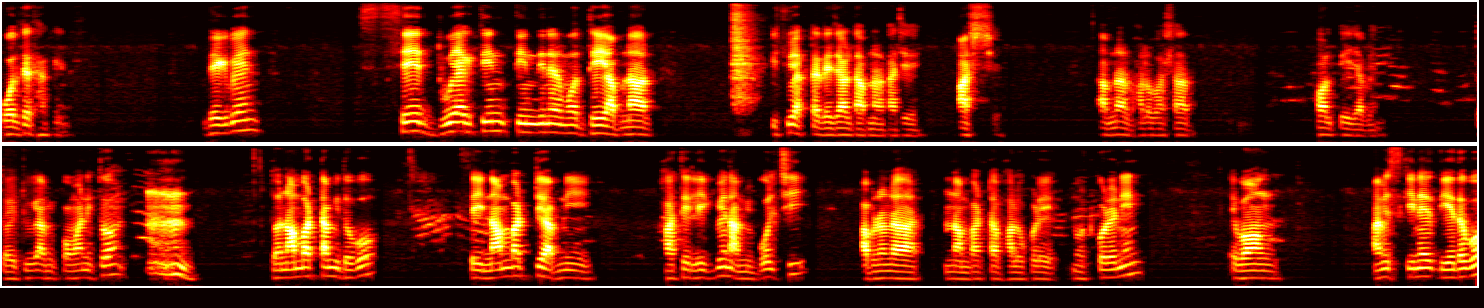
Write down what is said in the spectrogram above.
বলতে থাকেন। দেখবেন সে দু একদিন তিন দিনের মধ্যেই আপনার কিছু একটা রেজাল্ট আপনার কাছে আসছে। আপনার ভালোবাসার ফল পেয়ে যাবেন। তো এটুকু আমি প্রমাণিত। তো নাম্বারটা আমি দেবো। সেই নাম্বারটি আপনি হাতে লিখবেন, আমি বলছি। আপনারা নাম্বারটা ভালো করে নোট করে নিন এবং আমি স্ক্রিনে দিয়ে দেবো,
